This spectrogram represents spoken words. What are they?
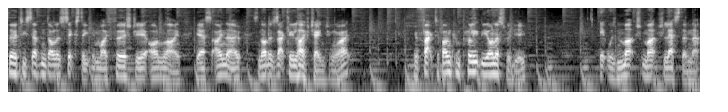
$37.60 in my first year online. Yes, I know, it's not exactly life changing, right? In fact, if I'm completely honest with you, it was much, much less than that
